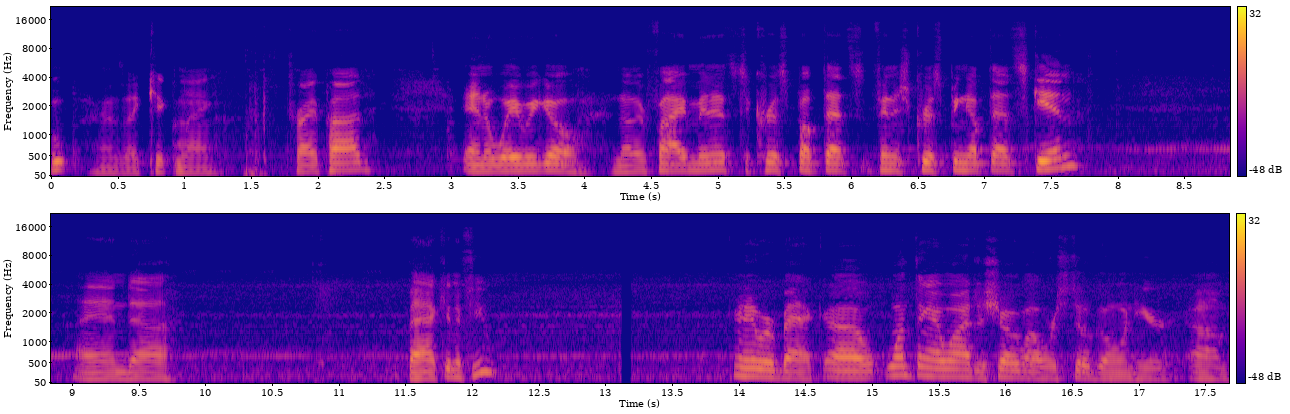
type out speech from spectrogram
Oop, as I kick my tripod and away we go. Another five minutes to crisp up that, finish crisping up that skin. and uh, back in a few. Hey, we're back. Uh, one thing I wanted to show while we're still going here. Um,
